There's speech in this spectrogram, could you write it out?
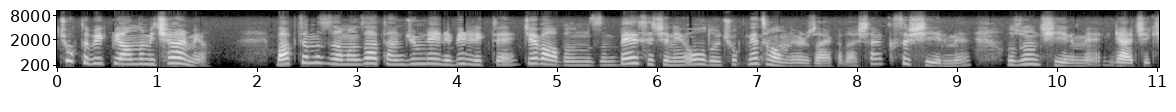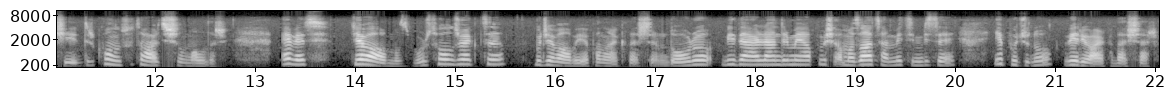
çok da büyük bir anlam içermiyor. Baktığımız zaman zaten cümleyle birlikte cevabımızın B seçeneği olduğunu çok net anlıyoruz arkadaşlar. Kısa şiir mi, uzun şiir mi gerçek şiirdir konusu tartışılmalıdır. Evet, cevabımız Bursa olacaktı. Bu cevabı yapan arkadaşlarım doğru bir değerlendirme yapmış ama zaten metin bize ipucunu veriyor arkadaşlar.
